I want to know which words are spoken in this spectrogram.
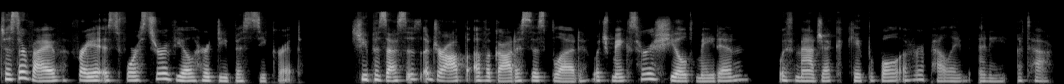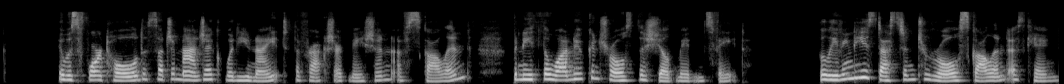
To survive, Freya is forced to reveal her deepest secret. She possesses a drop of a goddess's blood, which makes her a shield maiden with magic capable of repelling any attack. It was foretold such a magic would unite the fractured nation of Skaland beneath the one who controls the Shield Maiden's fate. Believing he's destined to rule Skaland as king,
